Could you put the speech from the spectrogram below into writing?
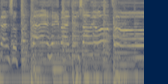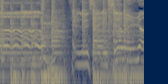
感受，在黑白间上游走，残留下一些温柔。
